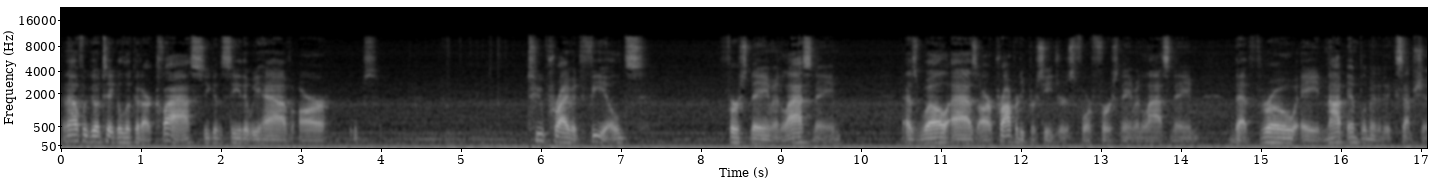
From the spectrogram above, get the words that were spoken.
And now if we go take a look at our class, you can see that we have our oops, two private fields, first name and last name, as well as our property procedures for first name and last name that throw a not implemented exception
